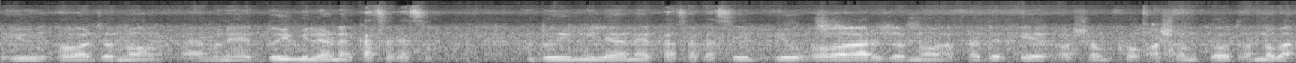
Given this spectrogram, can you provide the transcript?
ভিউ হওয়ার জন্য মানে দুই মিলিয়নের কাছাকাছি, দুই মিলিয়নের কাছাকাছি ভিউ হওয়ার জন্য আপনাদেরকে অসংখ্য অসংখ্য ধন্যবাদ।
